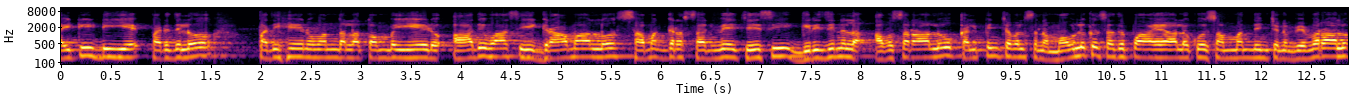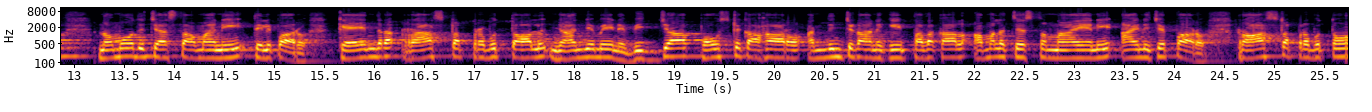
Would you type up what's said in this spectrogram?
ఐటీడీఏ పరిధిలో పదిహేను వందల తొంభై ఏడు ఆదివాసీ గ్రామాల్లో సమగ్ర సర్వే చేసి గిరిజనుల అవసరాలు కల్పించవలసిన మౌలిక సదుపాయాలకు సంబంధించిన వివరాలు నమోదు చేస్తామని తెలిపారు. కేంద్ర రాష్ట్ర ప్రభుత్వాలు నాణ్యమైన విద్య పౌష్టికాహారం అందించడానికి పథకాలు అమలు చేస్తున్నాయని ఆయన చెప్పారు. రాష్ట్ర ప్రభుత్వం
